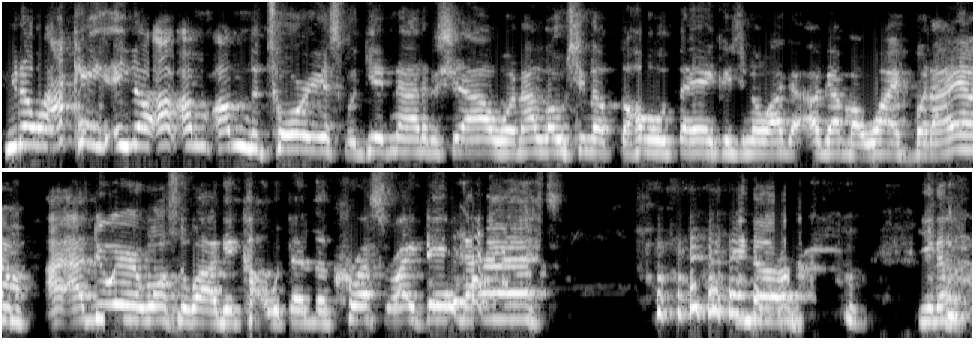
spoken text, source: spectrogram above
you know I can't. You know I, I'm I'm notorious for getting out of the shower and I lotion up the whole thing because you know I got I got my wife, but I am I, I do every once in a while I get caught with that little crust right there in the eyes. you know, you know,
